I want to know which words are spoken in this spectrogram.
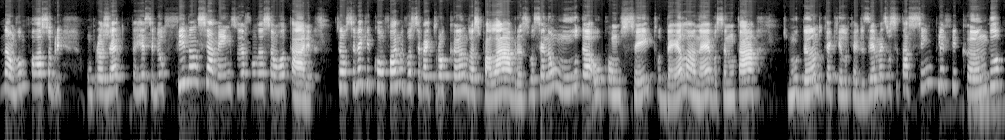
Não, vamos falar sobre um projeto que recebeu financiamento da Fundação Rotária. Então, você vê que conforme você vai trocando as palavras, você não muda o conceito dela, né? Você não está mudando o que aquilo quer dizer, mas você está simplificando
